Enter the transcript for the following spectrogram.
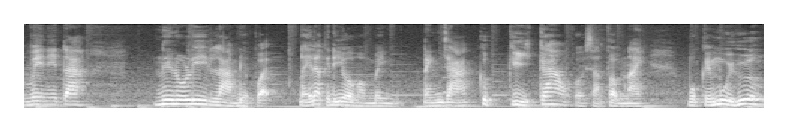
Veneta Nenoli làm được vậy. Đấy là cái điều mà mình đánh giá cực kỳ cao ở sản phẩm này. Một cái mùi hương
